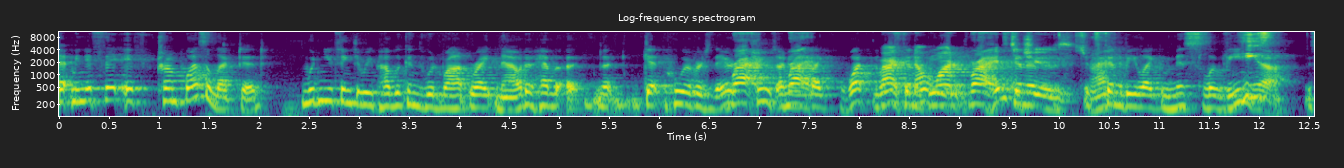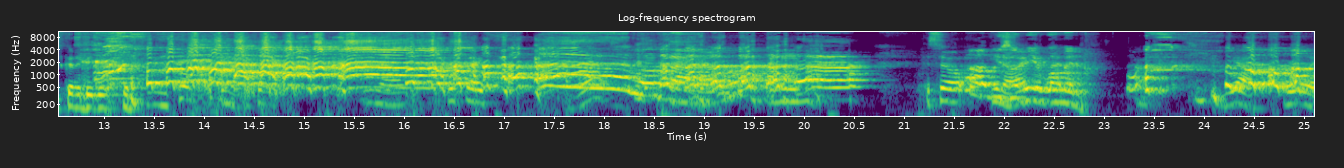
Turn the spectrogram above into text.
I mean if they, if Trump was elected, wouldn't you think the Republicans would want right now to have a, get whoever's there Right, to choose? I mean, right. like what? Right, they don't be- want Right. to gonna, choose. It's going to be like Miss Slovenia. He's- it's going to be the Supreme Court. It's gonna- it's like, you know, it's like, I love that. I mean, so Oh, you know, be a that- woman. Yeah, really.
